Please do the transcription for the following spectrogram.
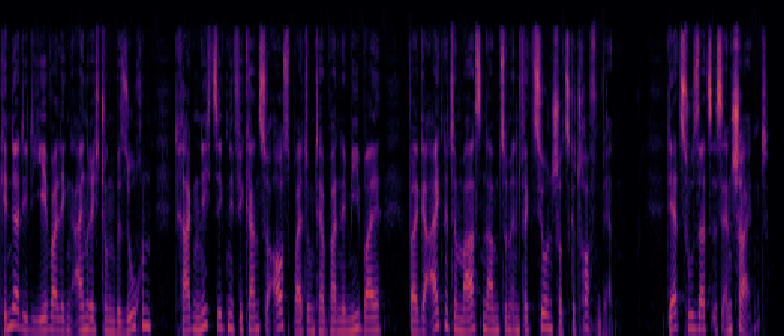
Kinder, die die jeweiligen Einrichtungen besuchen, tragen nicht signifikant zur Ausbreitung der Pandemie bei, weil geeignete Maßnahmen zum Infektionsschutz getroffen werden. Der Zusatz ist entscheidend.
